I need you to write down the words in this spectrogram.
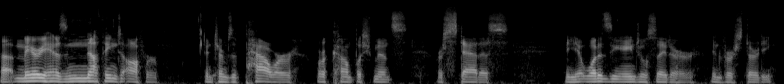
Uh, Mary has nothing to offer in terms of power or accomplishments or status. And yet, what does the angel say to her in verse 30? He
